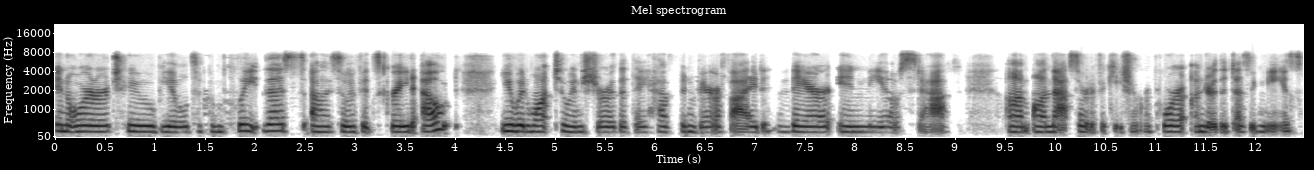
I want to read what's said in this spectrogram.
in order to be able to complete this. Uh, so if it's grayed out, you would want to ensure that they have been verified there in NEO staff um, on that certification report under the designees.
